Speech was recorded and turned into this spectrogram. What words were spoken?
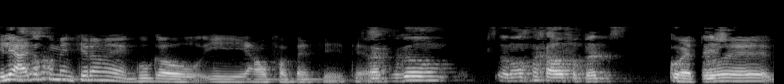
Или айде да коментираме Google и Alphabet и те, А, Google анонснаха Alphabet, което е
